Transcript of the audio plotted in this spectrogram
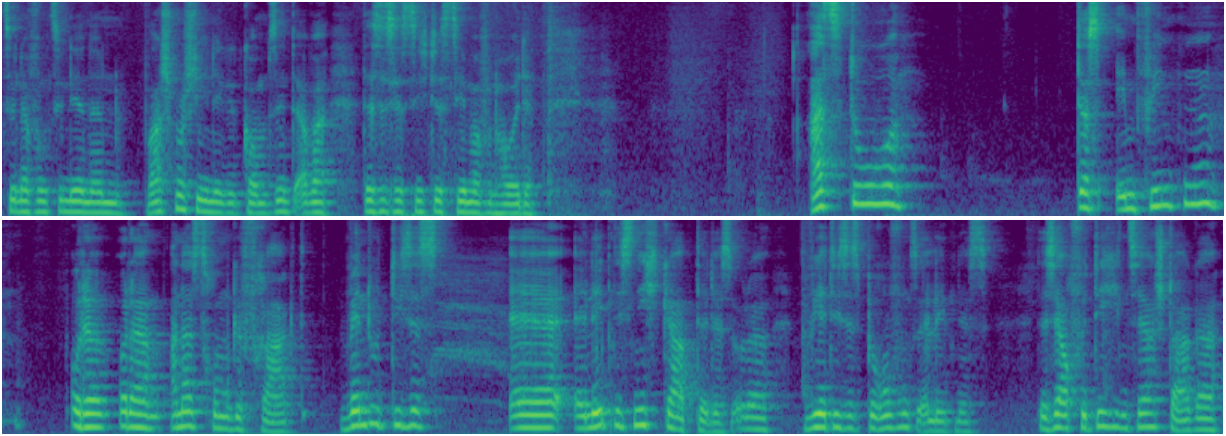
zu einer funktionierenden Waschmaschine gekommen sind, aber das ist jetzt nicht das Thema von heute. Hast du das Empfinden oder, oder andersrum gefragt, wenn du dieses äh, Erlebnis nicht gehabt hättest oder wir dieses Berufungserlebnis, das ja auch für dich ein sehr starker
